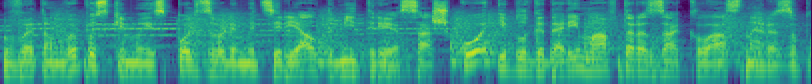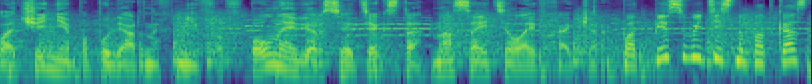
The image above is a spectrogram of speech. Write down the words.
В этом выпуске мы использовали материал Дмитрия Сашко и благодарим автора за классное разоблачение популярных мифов. Полная версия текста на сайте Лайфхакера. Подписывайтесь на подкаст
